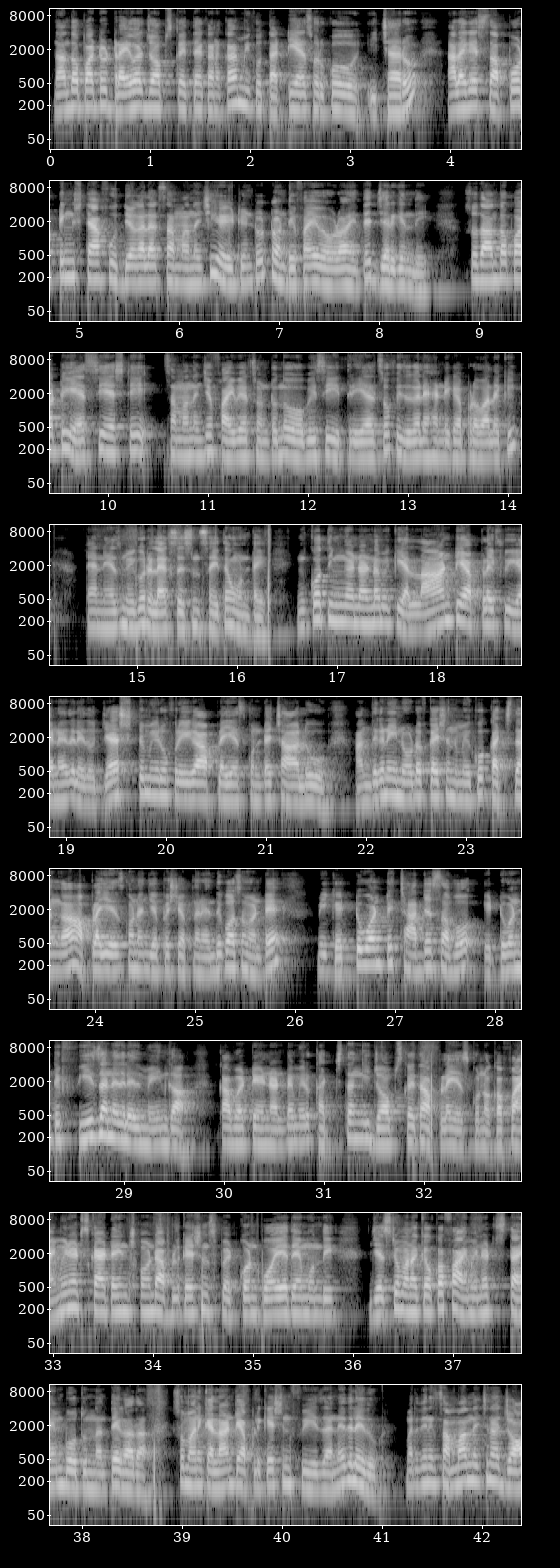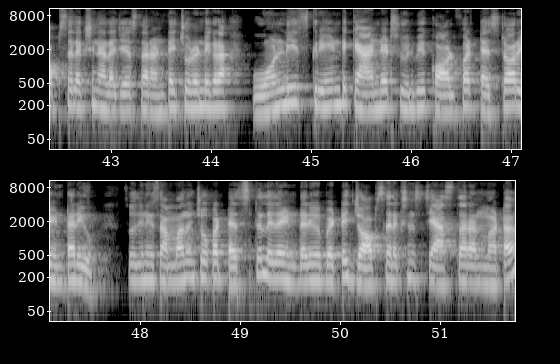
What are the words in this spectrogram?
దాంతోపాటు డ్రైవర్ జాబ్స్కి అయితే కనుక మీకు థర్టీ ఇయర్స్ వరకు ఇచ్చారు. అలాగే సపోర్టింగ్ స్టాఫ్ ఉద్యోగాలకు సంబంధించి ఎయిటీన్ టు ట్వంటీ ఫైవ్ ఇవ్వడం అయితే జరిగింది. సో దాంతోపాటు ఎస్సీ ఎస్టీ సంబంధించి ఫైవ్ ఇయర్స్ ఉంటుంది. OBC three years physical handicapped వాళ్ళకి. టెన్ ఇయర్స్ మీకు రిలాక్సేషన్స్ అయితే ఉంటాయి. ఇంకో థింగ్ ఏంటంటే మీకు ఎలాంటి అప్లై ఫీ అనేది లేదు. జస్ట్ మీరు ఫ్రీగా అప్లై చేసుకుంటే చాలు. అందుకని ఈ నోటిఫికేషన్ మీకు ఖచ్చితంగా అప్లై చేసుకోండి అని చెప్పేసి చెప్తున్నాను. ఎందుకోసం అంటే మీకు ఎటువంటి ఛార్జెస్ అవ్వో ఎటువంటి ఫీజు అనేది లేదు మెయిన్గా కాబట్టి ఏంటంటే మీరు ఖచ్చితంగా ఈ జాబ్స్కి అయితే అప్లై చేసుకోండి. ఒక ఫైవ్ మినిట్స్ కేటాయించుకోండి అప్లికేషన్స్ పెట్టుకొని పోయేదేముంది జస్ట్ మనకి ఒక ఫైవ్ మినిట్స్ టైం పోతుంది అంతే కదా? సో మనకి ఎలాంటి అప్లికేషన్ ఫీజు అనేది లేదు. మరి దీనికి సంబంధించిన జాబ్ సెలెక్షన్ ఎలా చేస్తారంటే చూడండి ఇక్కడ only screened candidates will be called for test or interview so దీనికి సంబంధించి ఒక టెస్ట్ లేదా ఇంటర్వ్యూ పెట్టి జాబ్ సెలెక్షన్స్ చేస్తారనమాట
